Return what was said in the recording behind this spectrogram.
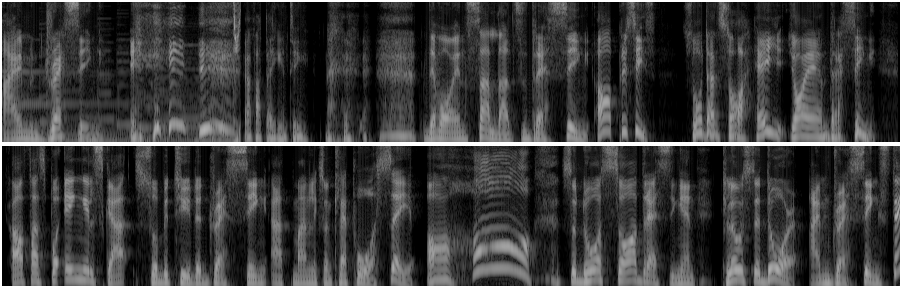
I'm dressing”. Jag fattar ingenting. Det var en salladsdressing. Ja, precis. Så den sa “Hej, jag är en dressing”. Ja, fast på engelska så betyder dressing att man liksom klär på sig. Aha! Så då sa dressingen “Close the door, I'm dressing”. Stäng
